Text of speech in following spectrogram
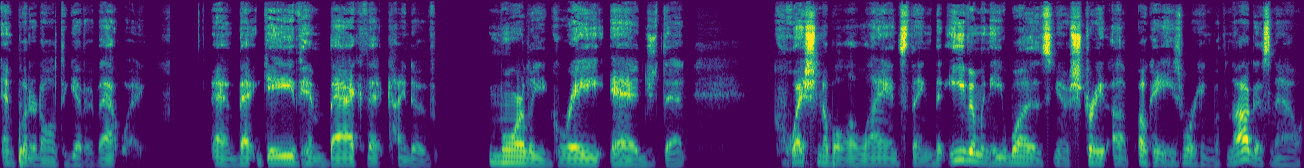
and put it all together that way? And that gave him back that kind of morally gray edge, that questionable alliance thing that even when he was, you know, straight up, okay, he's working with Naugus now,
